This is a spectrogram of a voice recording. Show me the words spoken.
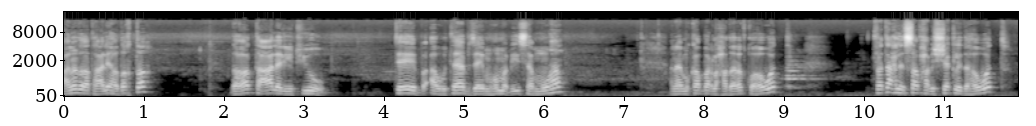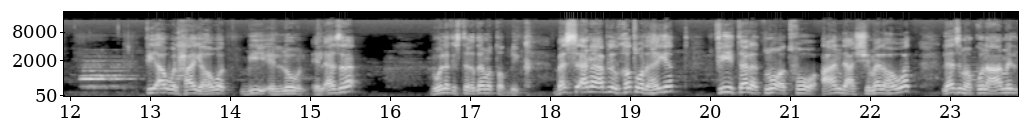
هنضغط عليها ضغطة. ضغطت على اليوتيوب تاب أو تاب زي ما هم بيسموها. أنا مكبر لحضراتكم أهوت. فتح لي الصفحة بالشكل دهوت في أول حاجة أهوت باللون الأزرق. بيقول لك استخدام التطبيق. بس أنا قبل الخطوة دهيت في ثلاث نقط فوق عندي على الشمال أهوت. لازم أكون عامل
